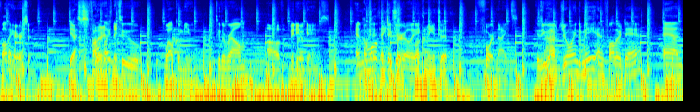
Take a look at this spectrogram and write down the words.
Father Harrison, Yes, Father I would Anthony. like to welcome you to the realm of video games, and okay, more thank you for particularly welcoming into it. Fortnite, because you Uh-huh. have joined me and Father Dan and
